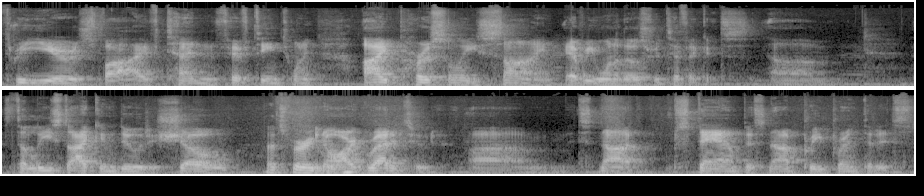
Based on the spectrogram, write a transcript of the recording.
three years, five, 10, 15, 20. I personally sign every one of those certificates. Um, it's the least I can do to show That's very you know cool. our gratitude. Um, it's not stamped, it's not pre-printed, it's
